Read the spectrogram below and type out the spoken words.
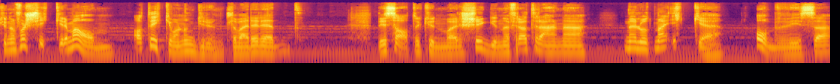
kunne forsikre meg om at det ikke var noen grunn til å være redd. De sa at det kun var skyggene fra trærne, men jeg lot meg ikke overbevise.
